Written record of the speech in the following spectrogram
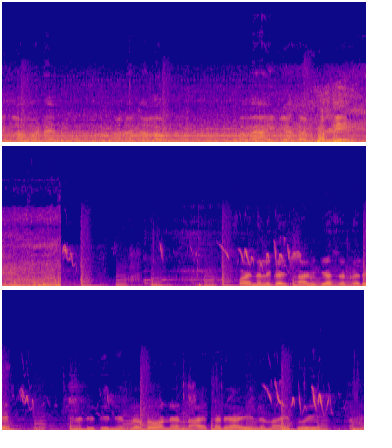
એટલા માટે અને ચાલો હવે આવી ગયા છે ભીડી ફાઇનલી ગઈ આવી ગયા છે ઘરે. શિરડીથી નીકળ્યો હતો અને નાય ઘરે આવીને નાહી ધોઈ અને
